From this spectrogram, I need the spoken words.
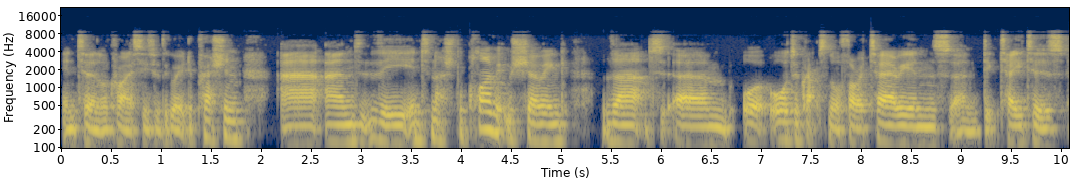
internal crises with the Great Depression, uh, and the international climate was showing that um, autocrats and authoritarians and dictators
